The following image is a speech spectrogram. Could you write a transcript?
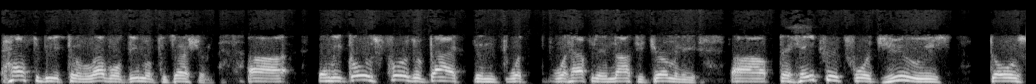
has to be to the level of demon possession. Uh, and it goes further back than what, what happened in Nazi Germany. Uh, the hatred for Jews goes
